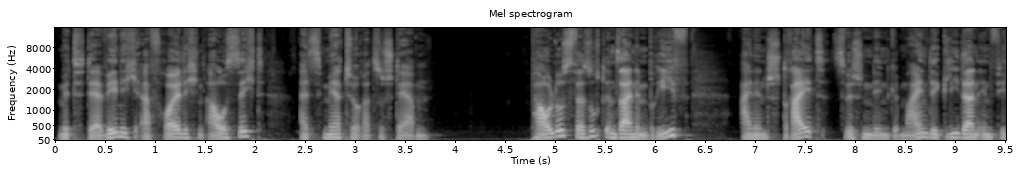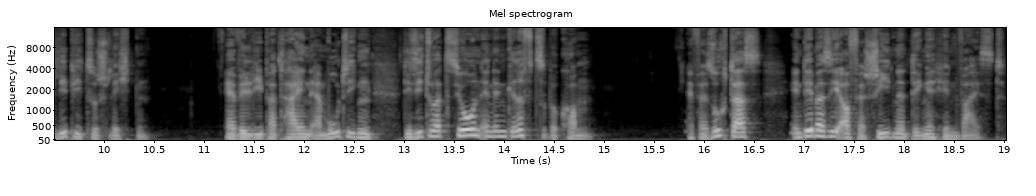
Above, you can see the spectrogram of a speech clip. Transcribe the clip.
mit der wenig erfreulichen Aussicht, als Märtyrer zu sterben. Paulus versucht in seinem Brief, einen Streit zwischen den Gemeindegliedern in Philippi zu schlichten. Er will die Parteien ermutigen, die Situation in den Griff zu bekommen. Er versucht das, indem er sie auf verschiedene Dinge hinweist.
